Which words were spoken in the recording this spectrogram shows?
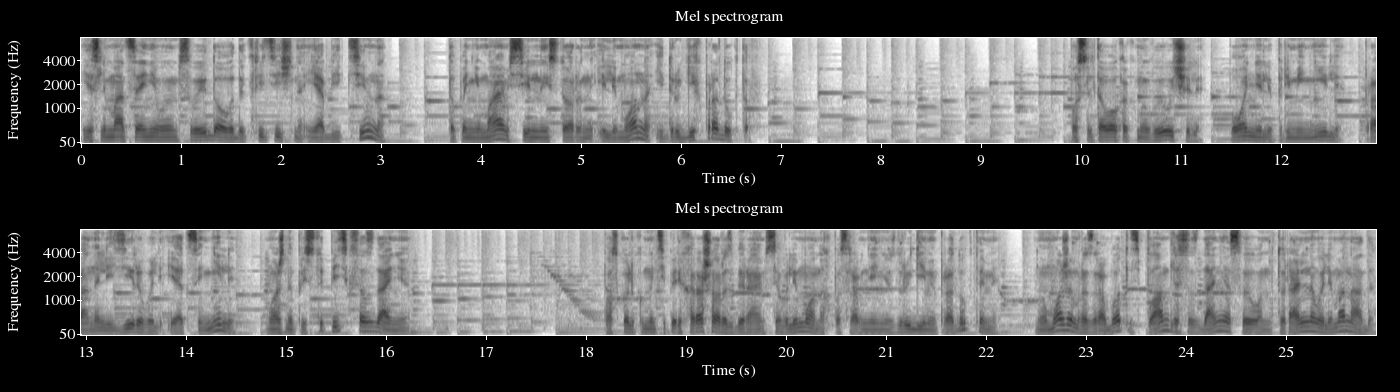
Если мы оцениваем свои доводы критично и объективно, то понимаем сильные стороны и лимона, и других продуктов. После того, как мы выучили, поняли, применили, проанализировали и оценили, можно приступить к созданию. Поскольку мы теперь хорошо разбираемся в лимонах по сравнению с другими продуктами, мы можем разработать план для создания своего натурального лимонада.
